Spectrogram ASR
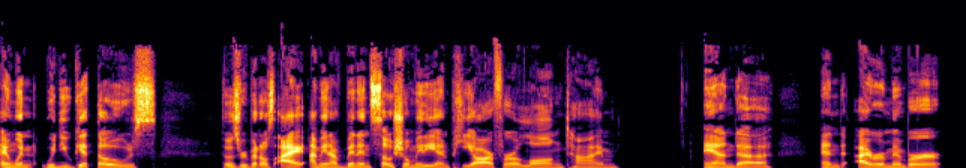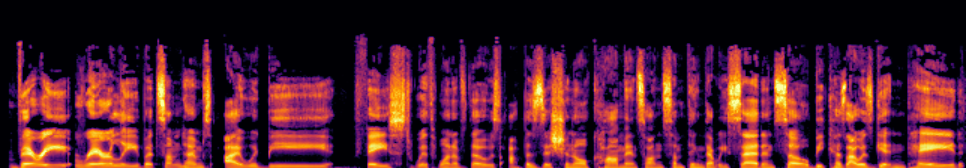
and when when you get those those rebuttals, I I mean, I've been in social media and PR for a long time, and uh, and I remember very rarely, but sometimes I would be faced with one of those oppositional comments on something that we said, and so because I was getting paid,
